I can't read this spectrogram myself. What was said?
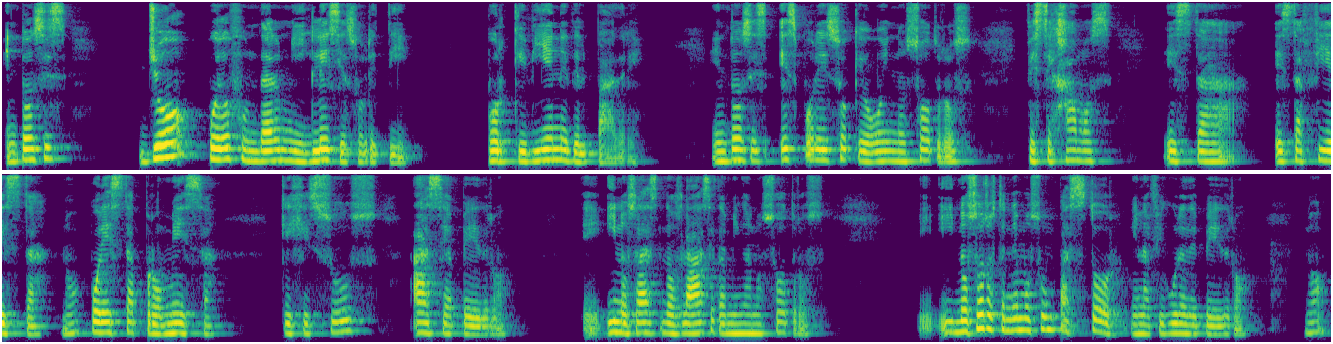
Entonces, yo puedo fundar mi iglesia sobre ti. porque viene del Padre. Entonces es por eso que hoy nosotros festejamos esta, esta fiesta, ¿no? Por esta promesa que Jesús hace a Pedro eh, y nos, nos, la hace también a nosotros. Y, nosotros tenemos un pastor en la figura de Pedro, ¿no?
